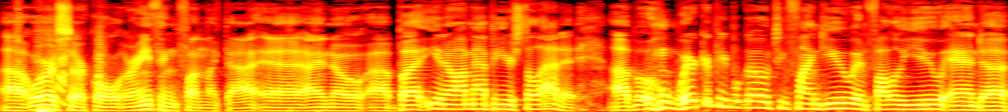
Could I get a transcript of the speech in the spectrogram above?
uh, or a circle or anything fun like that. Uh, I know, uh, but you know, I'm happy you're still at it. Uh, but where could people go to find you and follow you and uh,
